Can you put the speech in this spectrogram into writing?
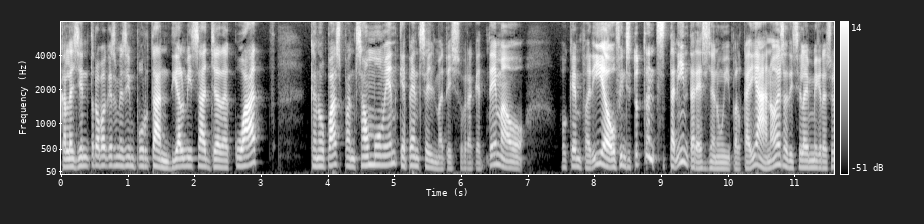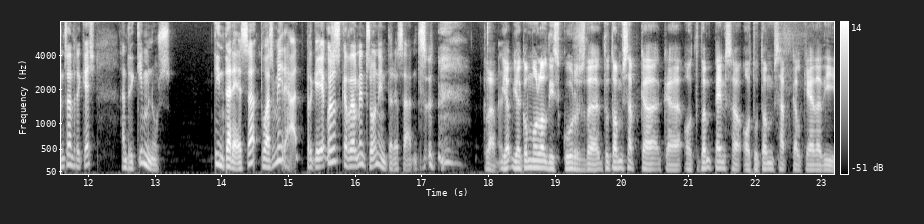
Que la gent troba que és més important dir el missatge adequat que no pas pensar un moment què pensa ell mateix sobre aquest tema o, o què em faria, o fins i tot ten tenir interès genuí pel que hi ha, no? És a dir, si la immigració ens enriqueix, enriquim-nos. T'interessa? Tu has mirat? Perquè hi ha coses que realment són interessants. Clar, hi ha, hi ha com molt el discurs de tothom sap que, que, o tothom pensa, o tothom sap que el que ha de dir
